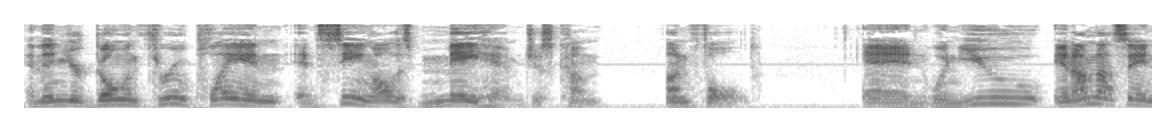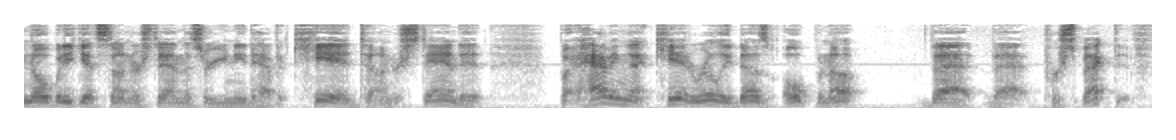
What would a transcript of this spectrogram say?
And then you're going through playing and seeing all this mayhem just come unfold. And when you, and I'm not saying nobody gets to understand this or you need to have a kid to understand it, but having that kid really does open up that that perspective.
